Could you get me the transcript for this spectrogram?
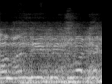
కొంతమంది పిచ్చి పట్టే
